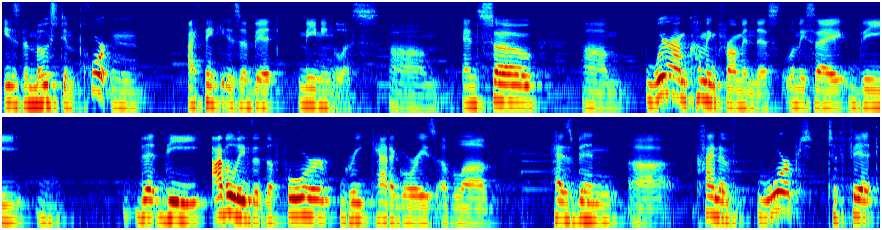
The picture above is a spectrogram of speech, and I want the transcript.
is the most important, I think is a bit meaningless. Um, and so, um, where I'm coming from in this, let me say the that the I believe that the four Greek categories of love has been uh, kind of warped to fit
